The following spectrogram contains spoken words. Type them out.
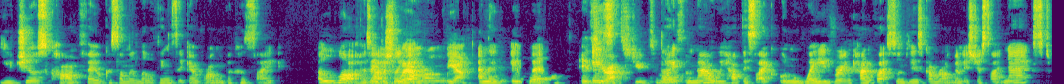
you just can't focus on the little things that go wrong because like a lot has They actually will. gone wrong yeah and they it will it's, It's your attitude like them. now we have this like unwavering kind of like something's gone wrong and it's just like next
